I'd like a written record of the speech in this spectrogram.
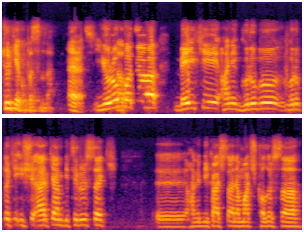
Türkiye Kupası'nda. Evet. Avrupa'da belki hani grubu gruptaki işi erken bitirirsek e, hani birkaç tane maç kalırsa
